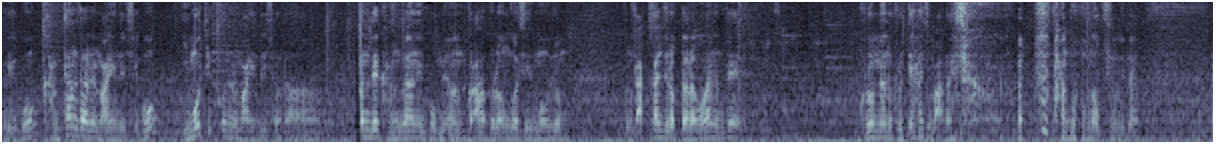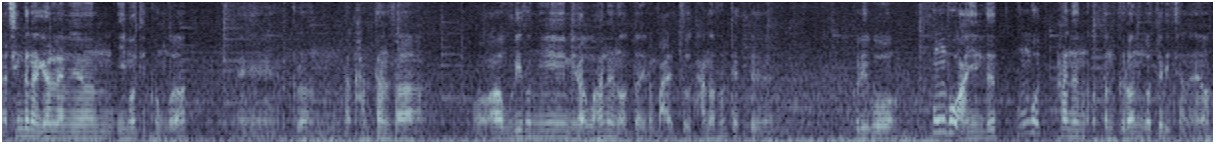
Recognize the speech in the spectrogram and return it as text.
그리고 감탄사를 많이 넣으시고 이모티콘을 많이 넣으셔라. 그런데 간간히 보면 아 그런 것이 뭐좀 낯간지럽다라고 하는데 그러면 그렇게 하지 말아야죠. 방법은 없습니다. 친근하게 하려면 이모티콘과 예, 그런 감탄사, 어, 아 우리 손님이라고 하는 어떤 이런 말투, 단어 선택들 그리고 홍보 아닌 듯 홍보하는 어떤 그런 것들 있잖아요.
